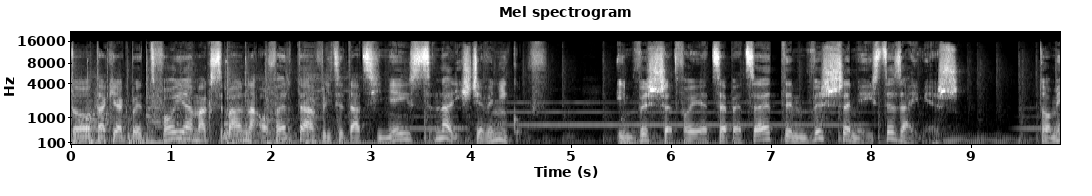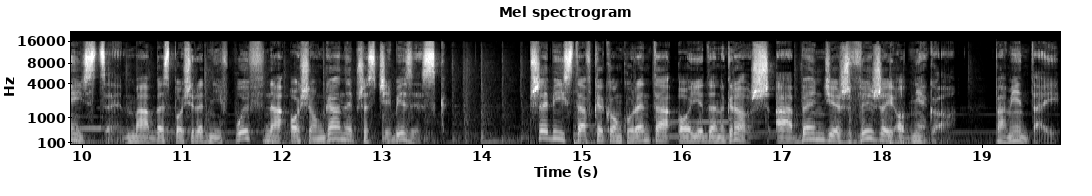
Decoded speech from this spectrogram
To tak jakby Twoja maksymalna oferta w licytacji miejsc na liście wyników. Im wyższe Twoje CPC, tym wyższe miejsce zajmiesz. To miejsce ma bezpośredni wpływ na osiągany przez Ciebie zysk. Przebij stawkę konkurenta o 1 grosz, a będziesz wyżej od niego. Pamiętaj,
